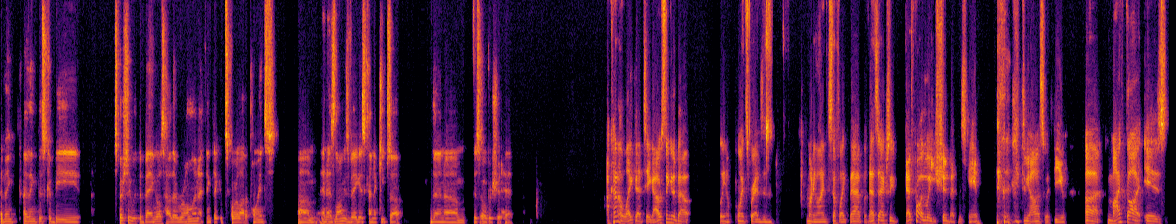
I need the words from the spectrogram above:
I think I think this could be, especially with the Bengals how they're rolling. I think they could score a lot of points. Um, and as long as Vegas kind of keeps up, then um, this over should hit. I kind of like that take. I was thinking about you know point spreads and money line stuff like that, but that's actually that's probably the way you should bet this game. to be honest with you, uh, my thought is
